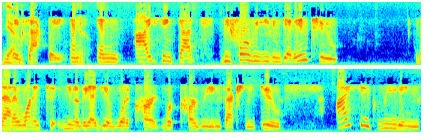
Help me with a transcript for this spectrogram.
Yeah. exactly. And Yeah. and I think that before we even get into that, I wanted to, you know, the idea of what a card, what card readings actually do. I think readings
